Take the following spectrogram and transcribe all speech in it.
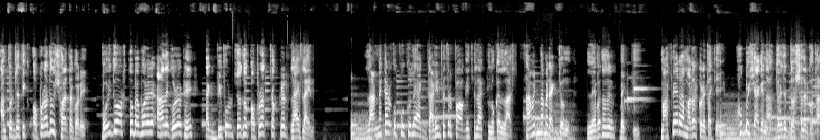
আন্তর্জাতিক অপরাধেও সহায়তা করে। বৈধ অর্থ ব্যবহারের আড়ালে গড়ে ওঠে এক বিপজ্জনক অপরাধ চক্রের লাইফ লাইন লার্নাকার উপকূলে এক গাড়ির ভেতর পাওয়া গেছিল এক লোকের লাশ, সামির নামের একজন লেবাননের ব্যক্তি। মাফিয়ারা মার্ডার করে তাকে খুব বেশি আগে না দুই হাজার দশ সালের কথা।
